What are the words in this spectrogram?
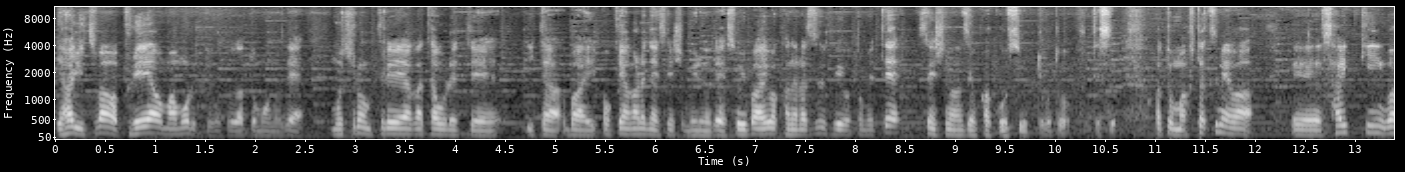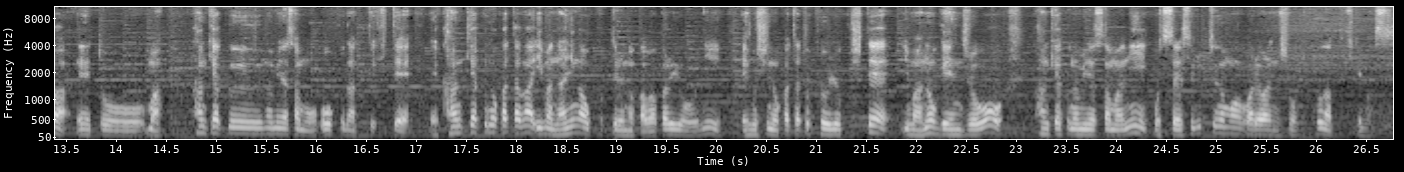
やはり一番はプレイヤーを守るということだと思うので、もちろんプレイヤーが倒れていた場合、起き上がれない選手もいるので、そういう場合は必ず笛を止めて、選手の安全を確保するということです。あと、まあ、二つ目は、えー、最近は、え、ー、と、まあ、観客の皆さんも多くなってきて、観客の方が今何が起こっているのか分かるように、MC の方と協力して、今の現状を観客の皆様にお伝えするっていうのも我々の仕事となってきています。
